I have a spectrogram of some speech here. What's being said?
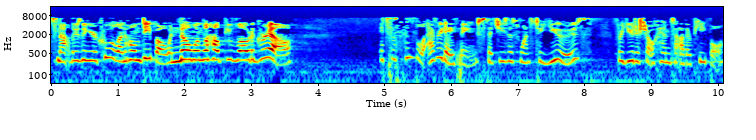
It's not losing your cool in Home Depot when no one will help you load a grill. It's the simple, everyday things that Jesus wants to use for you to show him to other people.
